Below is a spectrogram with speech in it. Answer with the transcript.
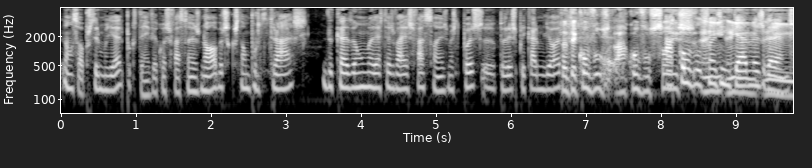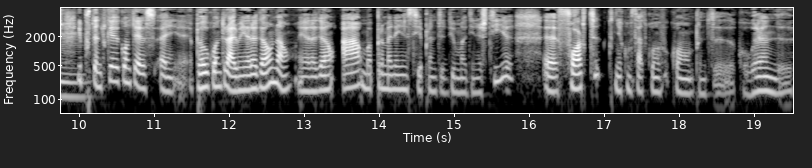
Não só por ser mulher, porque tem a ver com as fações nobres que estão por detrás de cada uma destas várias fações, mas depois uh, poderei explicar melhor. Portanto, é uh, há convulsões, há convulsões em, internas em, grandes. Em... E, portanto, o que acontece? Em, eh, pelo contrário, em Aragão, não. Em Aragão há uma permanência portanto, de uma dinastia uh, forte, que tinha começado com, com, portanto, com o grande,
